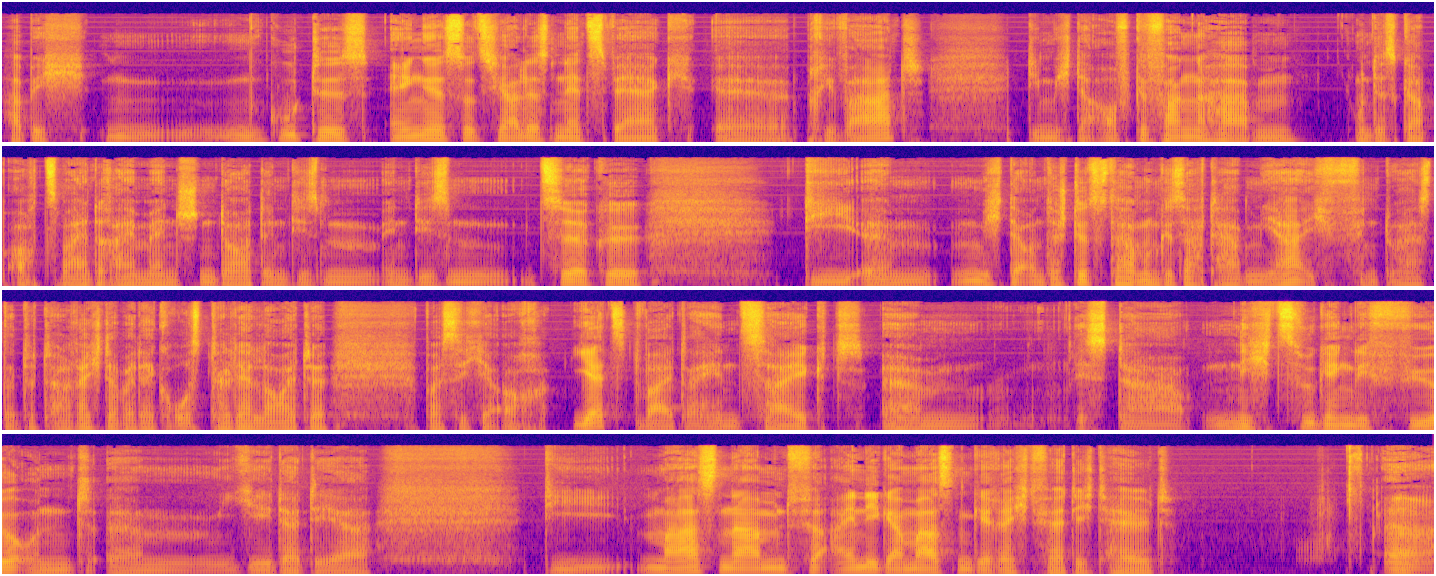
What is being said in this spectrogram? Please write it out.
habe ich ein gutes, enges soziales Netzwerk äh, privat, die mich da aufgefangen haben. Und es gab auch zwei, drei Menschen dort in diesem, in diesem Zirkel, die ähm, mich da unterstützt haben und gesagt haben, ja, ich finde, du hast da total recht, aber der Großteil der Leute, was sich ja auch jetzt weiterhin zeigt, ähm, ist da nicht zugänglich für und ähm, jeder, der die Maßnahmen für einigermaßen gerechtfertigt hält, äh,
